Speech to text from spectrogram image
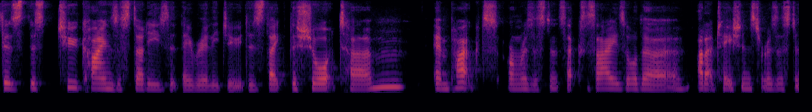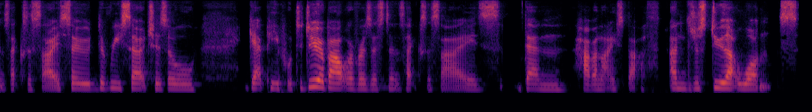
there's there's two kinds of studies that they really do. There's like the short term impact on resistance exercise or the adaptations to resistance exercise. So the researchers will get people to do a bout of resistance exercise, then have an ice bath and just do that once.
